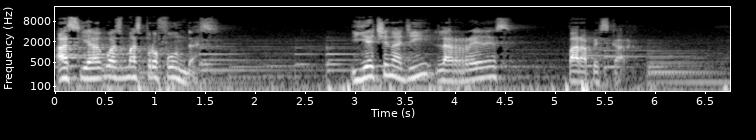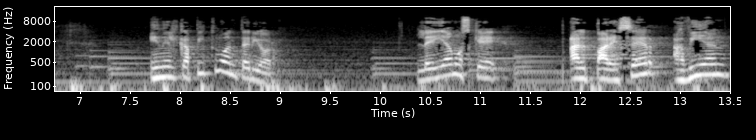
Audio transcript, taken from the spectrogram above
hacia aguas más profundas y echen allí las redes para pescar. En el capítulo anterior leíamos que al parecer habían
